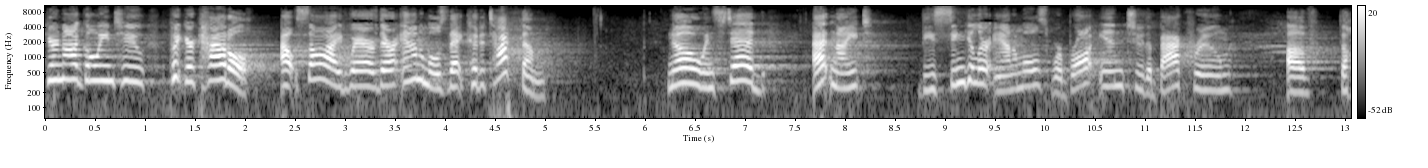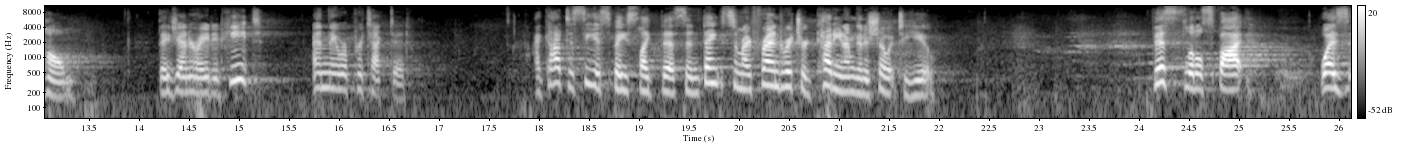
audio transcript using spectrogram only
You're not going to put your cattle outside where there are animals that could attack them. No, instead, at night, these singular animals were brought into the back room of the home. They generated heat and they were protected. I got to see a space like this, and thanks to my friend Richard Cutting, I'm going to show it to you. This little spot was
